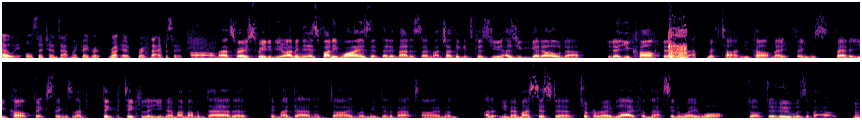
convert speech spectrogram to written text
oh, it also turns out my favorite writer wrote that episode. Oh, that's very sweet of you. I mean, it is funny. Why is it that it matters so much? I think it's because you, as you get older, you know, you can't fit around with time. You can't make things better. You can't fix things. And I think particularly, you know, my mum and dad, I think my dad had died when we did about time and I you know, my sister took her own life and that's in a way what Doctor Who was about. Hmm.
